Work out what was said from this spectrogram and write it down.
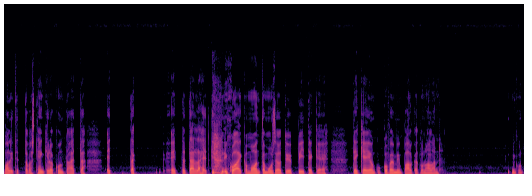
valitettavasti henkilökuntaa, että, että, että tällä hetkellä niin kuin aika monta museotyyppiä tekee, tekee jonkun kovemmin palkatun alan, niin kuin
